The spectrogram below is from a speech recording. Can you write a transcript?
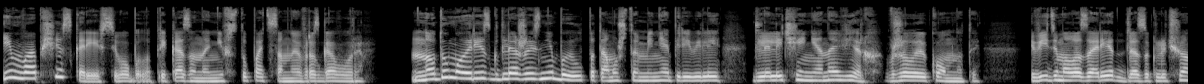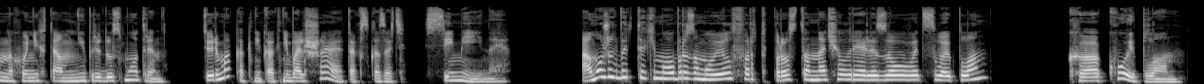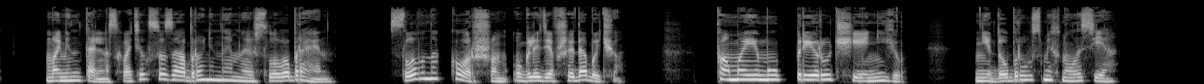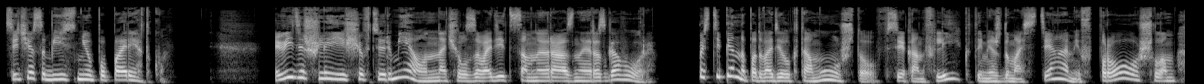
Им вообще, скорее всего, было приказано не вступать со мной в разговоры. Но, думаю, риск для жизни был, потому что меня перевели для лечения наверх, в жилые комнаты. Видимо, лазарет для заключенных у них там не предусмотрен. Тюрьма как-никак небольшая, так сказать, семейная. А может быть, таким образом Уилфорд просто начал реализовывать свой план? «Какой план?» Моментально схватился за оброненное мною слово Брайан. Словно коршун, углядевший добычу. «По моему приручению», — недобро усмехнулась я. «Сейчас объясню по порядку. Видишь ли, еще в тюрьме он начал заводить со мной разные разговоры постепенно подводил к тому, что все конфликты между мастями в прошлом,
